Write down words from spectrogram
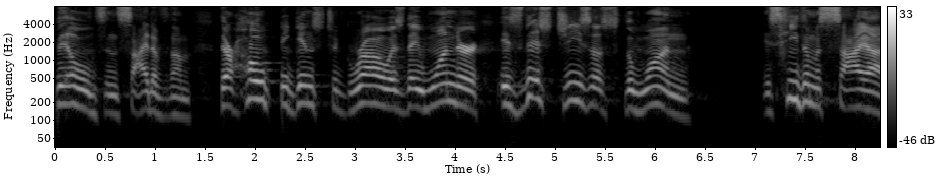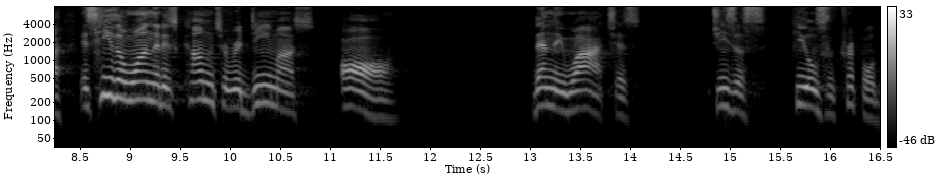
builds inside of them. Their hope begins to grow as they wonder is this Jesus the one? Is he the Messiah? Is he the one that has come to redeem us all? Then they watch as Jesus heals the crippled.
